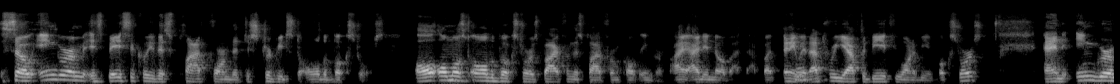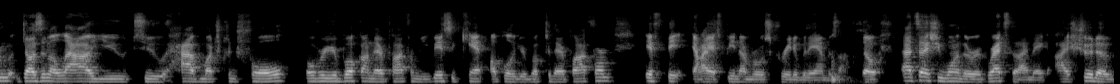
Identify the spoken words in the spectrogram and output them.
So Ingram is basically this platform that distributes to all the bookstores. All, almost all the bookstores buy from this platform called Ingram. I, I didn't know about that, but anyway, Okay. that's where you have to be if you want to be in bookstores. And Ingram doesn't allow you to have much control over your book on their platform. You basically can't upload your book to their platform if the ISB number was created with Amazon. So that's actually one of the regrets that I make. I should have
